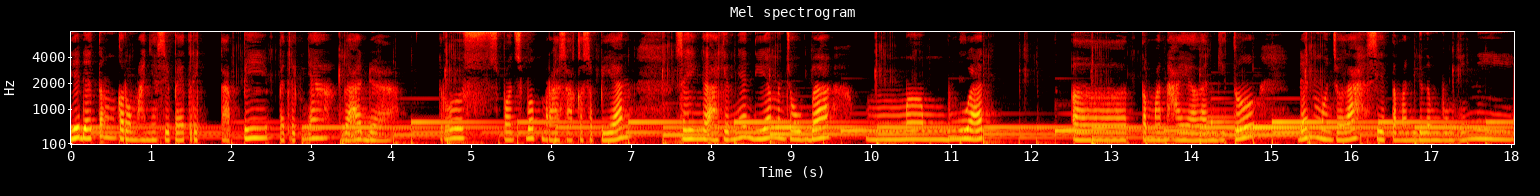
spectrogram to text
Dia datang ke rumahnya si Patrick, tapi Patricknya nggak ada Terus SpongeBob merasa kesepian sehingga akhirnya dia mencoba membuat uh, teman hayalan gitu dan muncullah si teman gelembung ini.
